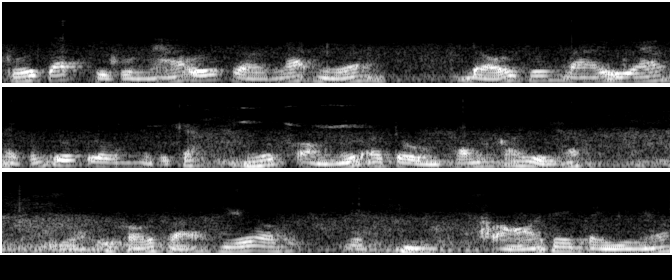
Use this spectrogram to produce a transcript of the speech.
Cố chấp thì quần áo ướt rồi lát nữa đổ xuống ba y áo này cũng ướt luôn. Thì cắt nước còn nước ở tuồng không có gì hết. Khỏi sợ hiểu không? Dạ. còn hỏi thêm là gì nữa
